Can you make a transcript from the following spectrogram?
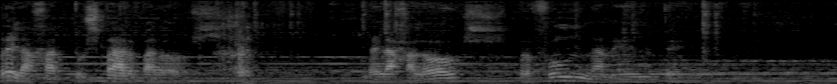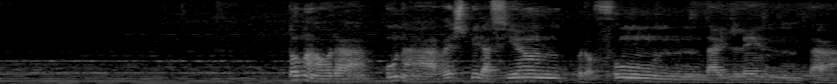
relaja tus párpados, relájalos profundamente. Toma ahora una respiración profunda y lenta.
